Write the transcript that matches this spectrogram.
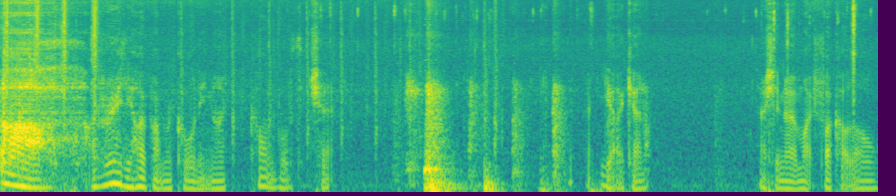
Ah, I really hope I'm recording. I can't bother to check. Yeah, I can. Actually, no, it might fuck up the whole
